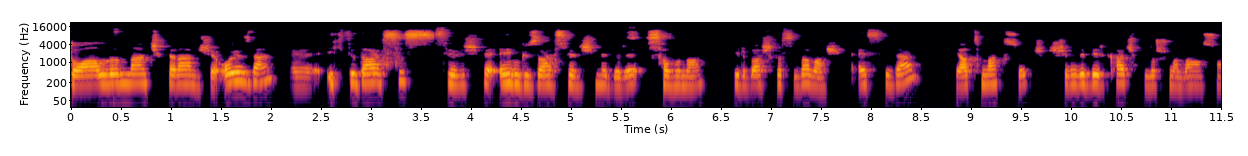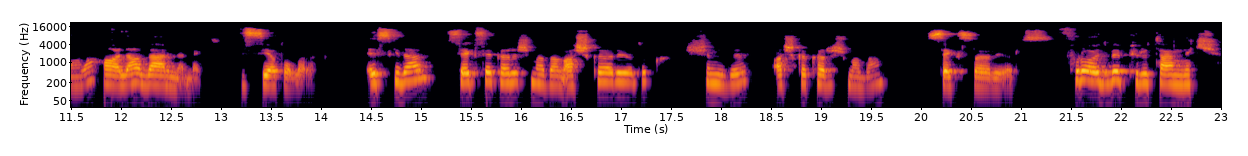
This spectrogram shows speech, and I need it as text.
doğallığından çıkaran bir şey. O yüzden e, iktidarsız sevişme en güzel sevişmeleri savunan bir başkası da var. Eskiden yatmak suç. Şimdi birkaç buluşmadan sonra hala vermemek hissiyat olarak. Eskiden sekse karışmadan aşkı arıyorduk. Şimdi aşka karışmadan seksi arıyoruz. Freud ve püritenlik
